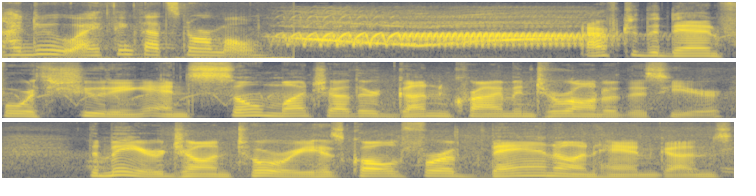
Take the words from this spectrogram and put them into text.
I do. I think that's normal. After the Danforth shooting and so much other gun crime in Toronto this year, the mayor, John Tory, has called for a ban on handguns,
